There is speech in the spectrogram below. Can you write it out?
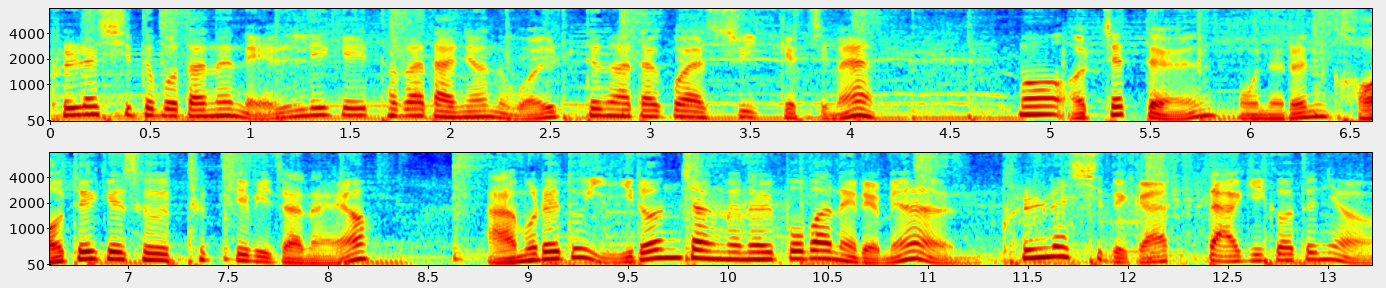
플래시드보다는 엘리게이터가 단연 월등하다고 할 수 있겠지만 뭐 어쨌든 오늘은 거대개수 특집이잖아요. 아무래도 이런 장면을 뽑아내려면 플래시드가 딱이거든요.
